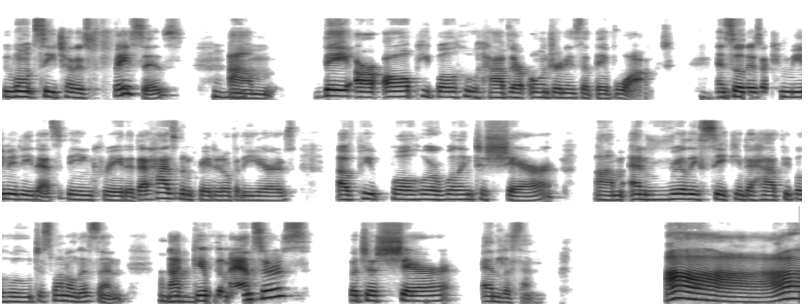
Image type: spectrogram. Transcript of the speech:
we won't see each other's faces, mm-hmm. um, they are all people who have their own journeys that they've walked. Mm-hmm. And so there's a community that's being created, that has been created over the years of people who are willing to share um, and really seeking to have people who just want to listen, mm-hmm. not give them answers, but just share and listen. Ah,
